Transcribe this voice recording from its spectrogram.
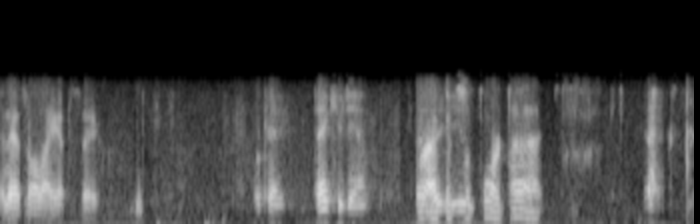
And that's all I have to say. Okay. Thank you, Dan. Well, I uh, can you, support that.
